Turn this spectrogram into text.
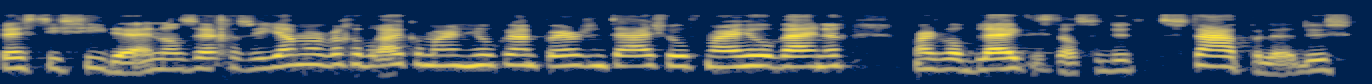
pesticiden. En dan zeggen ze, ja, maar we gebruiken maar een heel klein percentage of maar heel weinig. Maar wat blijkt is dat ze dit stapelen. Dus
